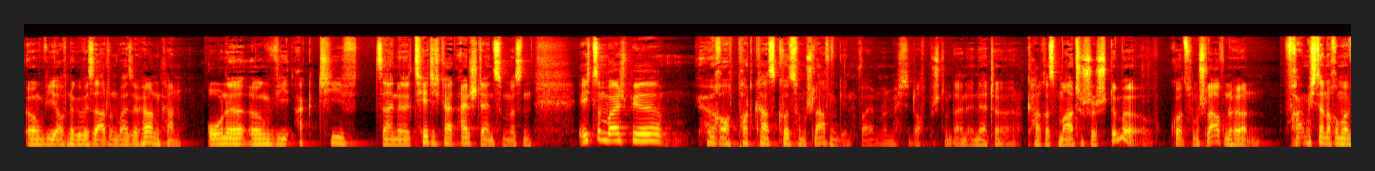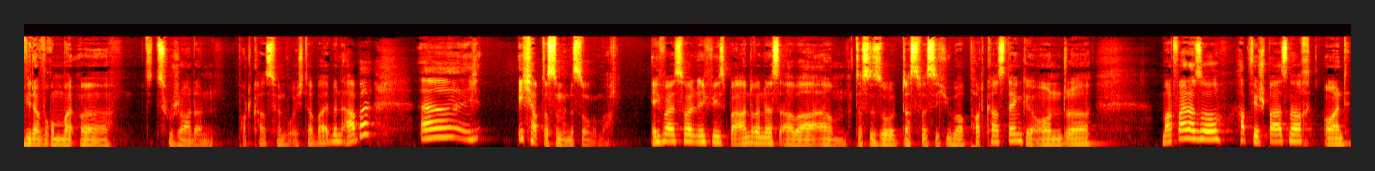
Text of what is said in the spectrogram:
irgendwie auf eine gewisse Art und Weise hören kann, ohne irgendwie aktiv seine Tätigkeit einstellen zu müssen. Ich zum Beispiel höre auch Podcasts kurz vorm Schlafen gehen, weil man möchte doch bestimmt eine nette, charismatische Stimme kurz vorm Schlafen hören. Frag mich dann auch immer wieder, warum äh, die Zuschauer dann Podcasts hören, wo ich dabei bin. Aber äh, ich, ich habe das zumindest so gemacht. Ich weiß halt nicht, wie es bei anderen ist, aber ähm, das ist so das, was ich über Podcasts denke. Und äh, Macht weiter so, habt viel Spaß noch und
